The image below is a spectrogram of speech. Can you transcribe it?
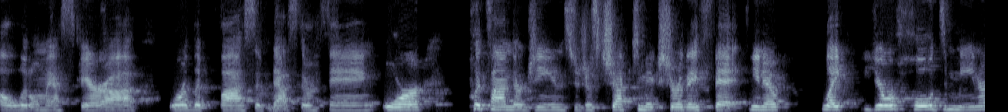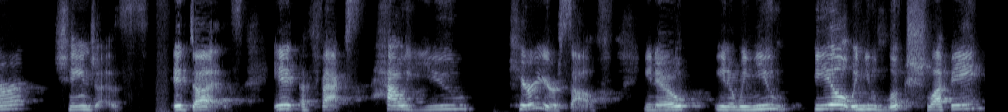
a little mascara or lip gloss if that's their thing or puts on their jeans to just check to make sure they fit you know? Like your whole demeanor changes. It does. It affects how you carry yourself you know? You know when you feel when you look schleppy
